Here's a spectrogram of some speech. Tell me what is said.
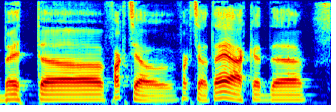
Bet uh, fakts, jau, fakts jau tajā, kad. Uh,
